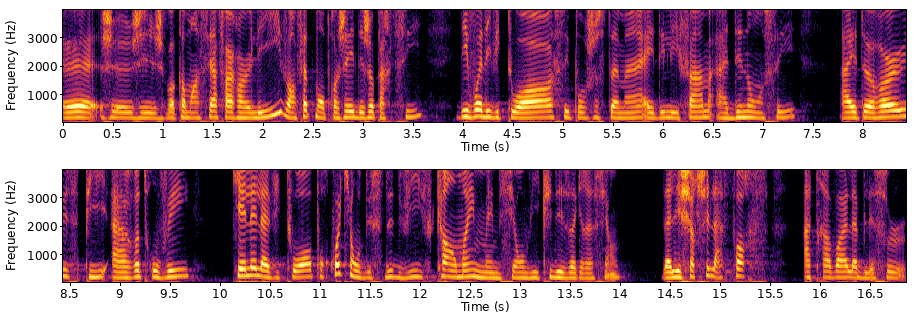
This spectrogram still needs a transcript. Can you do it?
Euh, je, vais commencer à faire un livre. En fait, mon projet est déjà parti. Des voix des victoires, c'est pour justement aider les femmes à dénoncer, à être heureuses, puis à retrouver quelle est la victoire, pourquoi ils ont décidé de vivre quand même, même s'ils ont vécu des agressions d'aller chercher la force à travers la blessure.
